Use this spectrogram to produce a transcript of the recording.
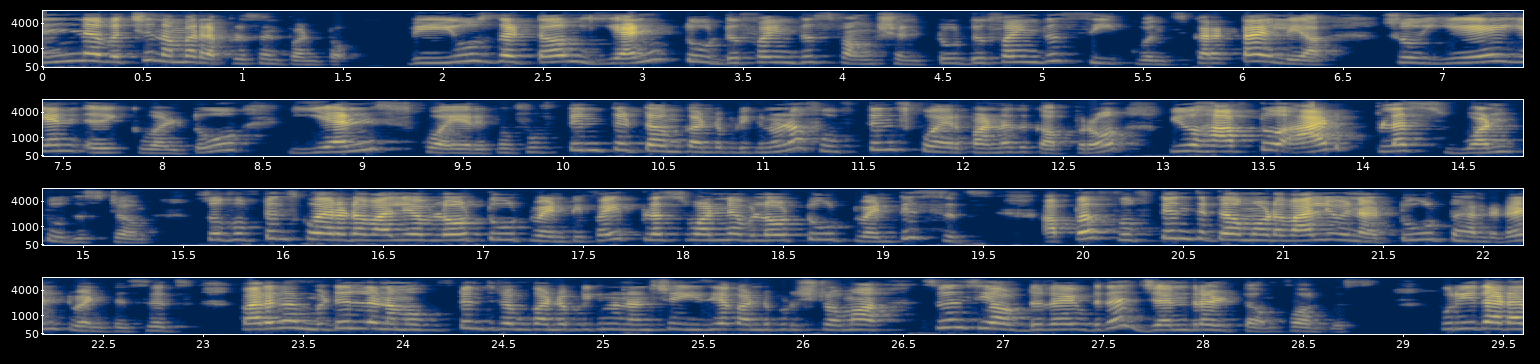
n வச்சு நம்ம represent பண்ணிட்டோம். We use the term n to define this function to define this sequence கரெக்டா இல்லையா so an equal to n square இப்போ 15th term கண்டுபிடிக்கணும்னா 15 square பண்ணதுக்கு அப்புறம் you have to add plus 1 to this term so 15 square ஓட வேல்யூ எவ்வளோ 225 plus 1 எவ்வளோ 226 அப்ப 15th term ஓட வேல்யூ என்ன 226 பாருங்க மிடில்ல நம்ம 15th term கண்டுபிடிக்கணும்னு நினைச்சு ஈஸியா கண்டுபிடிச்சிட்டோமா since you have derived the general term for this புரியுதாடா?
